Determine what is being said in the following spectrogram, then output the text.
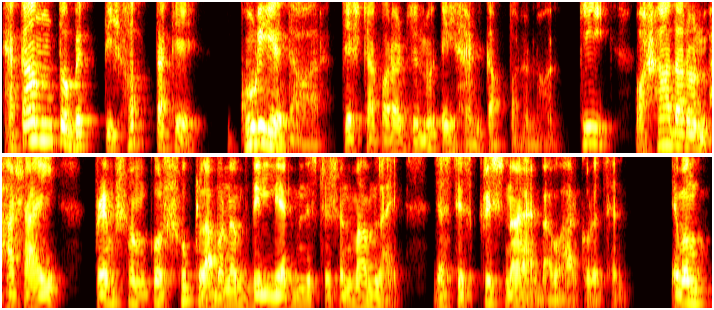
একান্ত ব্যক্তি সত্তাকে গুড়িয়ে দেওয়ার চেষ্টা করার জন্য এই হ্যান্ডকাপ পরানো হয়। কি অসাধারণ ভাষায় প্রেমশঙ্কর শুক্লা বনাম দিল্লি অ্যাডমিনিস্ট্রেশন মামলায় জাস্টিস কৃষ্ণায়ার ব্যবহার করেছেন। এবং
